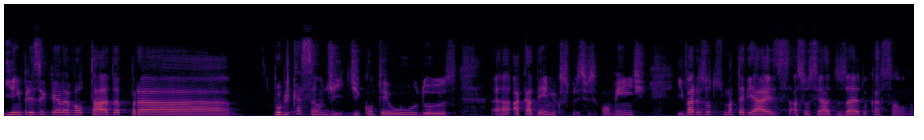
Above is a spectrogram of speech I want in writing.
E a empresa que ela é voltada para publicação de, de conteúdos uh, acadêmicos, principalmente, e vários outros materiais associados à educação. Né?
